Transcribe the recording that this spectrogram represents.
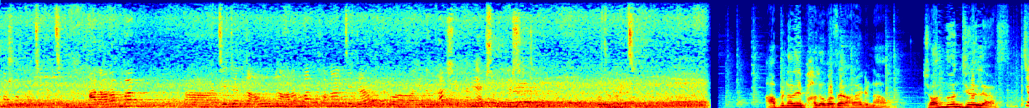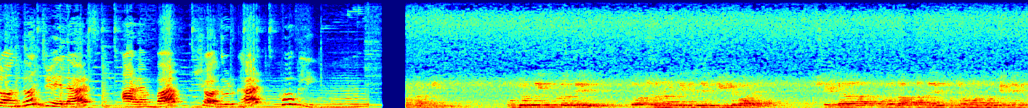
ছশোর কাছাকাছি। আর আরামবাগ যেটা টাউন আরামবাগ থানার যেটা এলাকা সেখানে একশো বিরাশিটি পুজো হচ্ছে। আপনাদের ভালোবাসার আর এক নাম চন্দন জুয়েলার্স চন্দন জুয়েলার্স আরামবাগ সদরঘাট হুগলি। পুজোর দিনগুলোতে দর্শনার্থীদের যে ভিড় হয়, সেটা মূলত আপনাদের পুজো মণ্ডপকে কেন্দ্র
